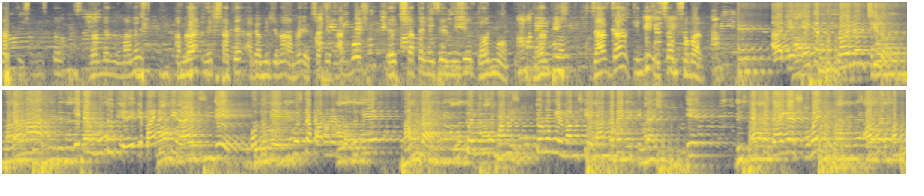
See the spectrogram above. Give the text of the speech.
জাতি, সমস্ত ধর্মের মানুষ আমরা একসাথে আগামী দিনে আমরা একসাথে থাকব, একসাথে নিজের নিজের ধর্ম ধর্ম যার যার কিন্তু উৎসব সবার। এইটা খুব প্রয়োজন ছিল কেননা এটার মধ্য দিয়ে এই যে মাইনরিটি রাইটস ডে মধ্য দিয়ে দিবসটা পালনের মধ্য দিয়ে আমরা উত্তরবঙ্গ মানুষ উত্তরবঙ্গের মানুষকে এই বার্তাটাই দিতে চাই যে একটা জায়গায় সবাই সর্বধর্ম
